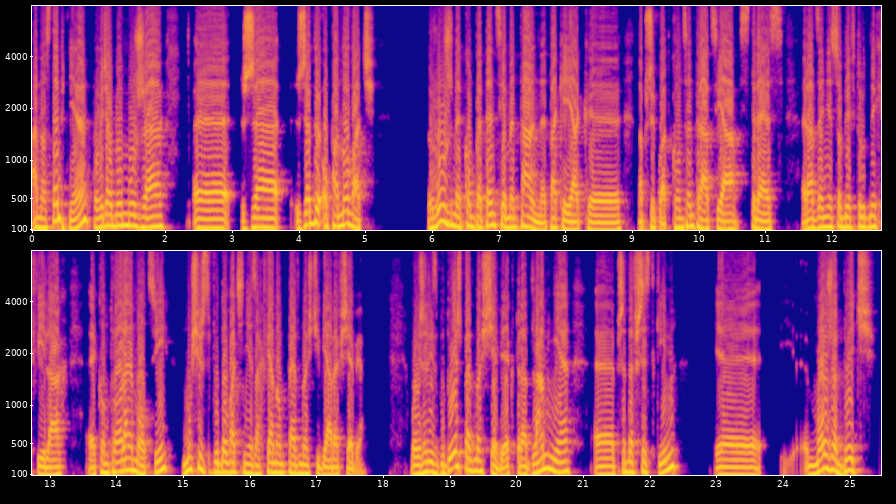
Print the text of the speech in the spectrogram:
A następnie powiedziałbym mu, że, e, że żeby opanować różne kompetencje mentalne, takie jak e, na przykład koncentracja, stres, radzenie sobie w trudnych chwilach, e, kontrola emocji, musisz zbudować niezachwianą pewność i wiarę w siebie. Bo jeżeli zbudujesz pewność siebie, która dla mnie e, przede wszystkim może być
